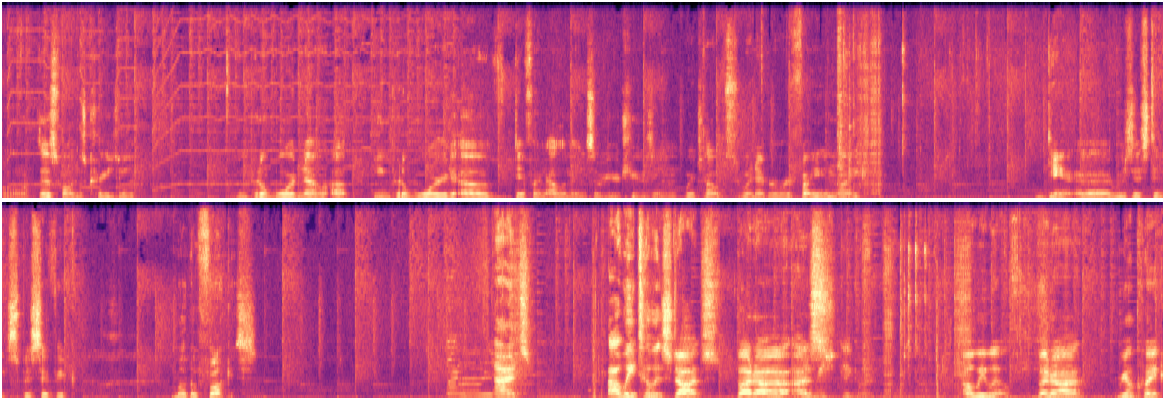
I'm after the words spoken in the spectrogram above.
cool. This one's crazy. You can put a ward, now up. You can put a ward of different elements of your choosing, which helps whenever we're fighting, like, da- uh, resistant specific motherfuckers. Alright. I'll wait till it starts, but, uh, I Maybe s- we should take a Oh, we will. But uh, real quick,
